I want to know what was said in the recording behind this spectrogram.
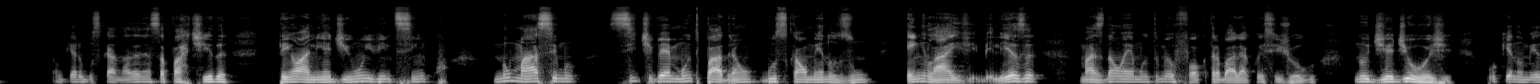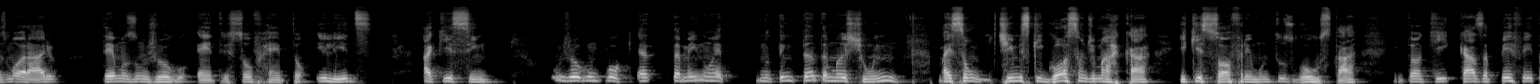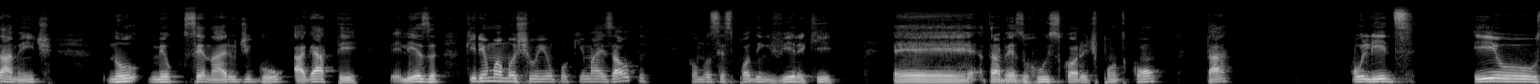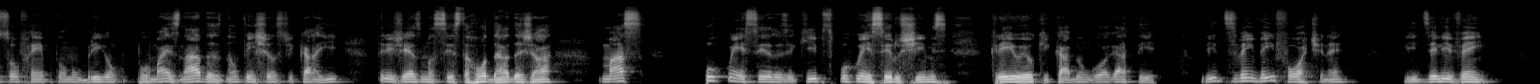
Não quero buscar nada nessa partida. Tem uma linha de 1,25. No máximo, se tiver muito padrão, buscar um menos um em live, beleza? Mas não é muito meu foco trabalhar com esse jogo no dia de hoje, porque no mesmo horário temos um jogo entre Southampton e Leeds. Aqui sim, um jogo um pouco. É, também não é. Não tem tanta must win, mas são times que gostam de marcar e que sofrem muitos gols, tá? Então aqui casa perfeitamente no meu cenário de gol HT, beleza? Queria uma must win um pouquinho mais alta, como vocês podem ver aqui é, através do ruescored.com, tá? O Leeds e o Southampton não brigam por mais nada, não tem chance de cair. 36 rodada já, mas por conhecer as equipes, por conhecer os times, creio eu que cabe um gol HT. Leeds vem bem forte, né? Leeds ele vem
